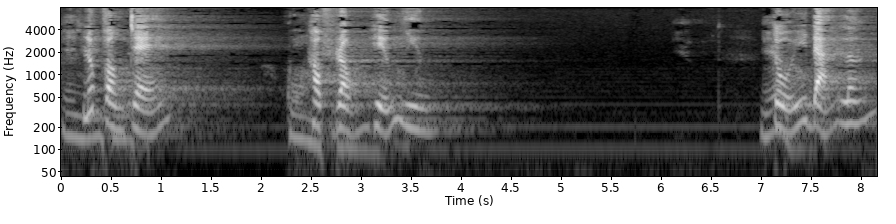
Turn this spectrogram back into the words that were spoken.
Lúc còn trẻ Học rộng hiểu nhiều. Tuổi đã lớn.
